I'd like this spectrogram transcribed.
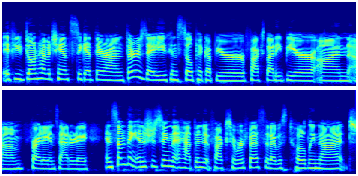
if you don't have a chance to get there on Thursday, you can still pick up your Fox Body beer on um, Friday and Saturday. And something interesting that happened at Foxtoberfest that I was totally not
